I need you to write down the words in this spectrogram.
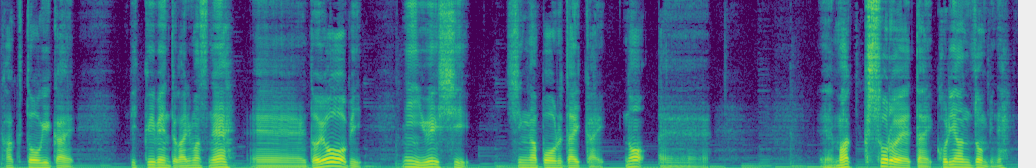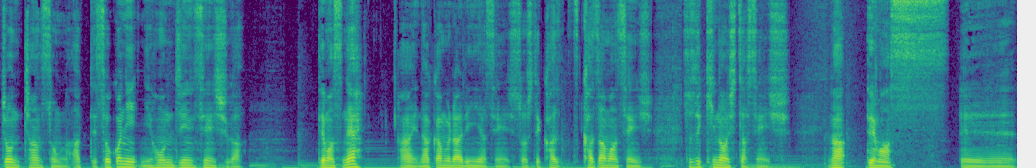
格闘技界ビッグイベントがありますね。えー、土曜日に USC シンガポール大会の、えー、マック・ソロエ対コリアンゾンビねジョン・チャンソンがあってそこに日本人選手が出ますね。はい中村凛也選手そして風間選手そして木下選手が出ます。え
